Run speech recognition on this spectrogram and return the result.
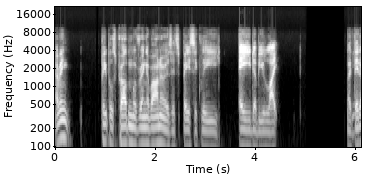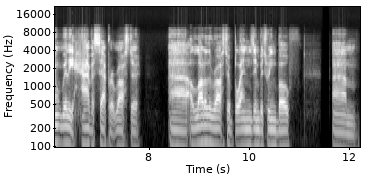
I think people's problem with Ring of Honor is it's basically AEW light. Like they don't really have a separate roster. Uh, a lot of the roster blends in between both. Um,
